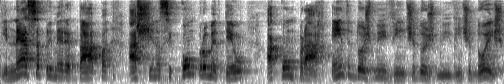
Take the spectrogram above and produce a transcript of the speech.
e nessa primeira etapa a China se comprometeu a comprar entre 2020 e 2022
